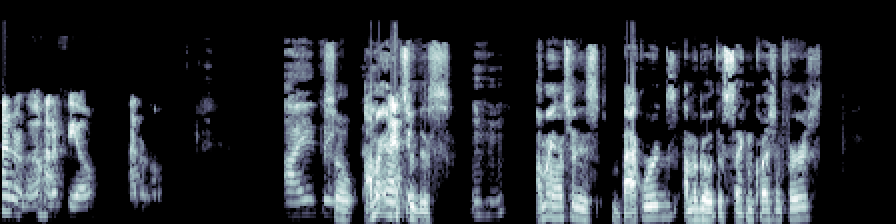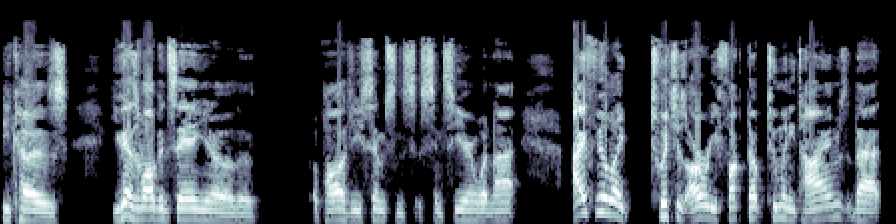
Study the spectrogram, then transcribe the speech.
I don't know how to feel. I don't know. I think. So I'm gonna answer this. Mhm. I'm gonna answer this backwards. I'm gonna go with the second question first because you guys have all been saying, you know, the apology, Simpsons sincere and whatnot. I feel like Twitch has already fucked up too many times that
